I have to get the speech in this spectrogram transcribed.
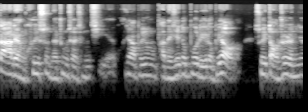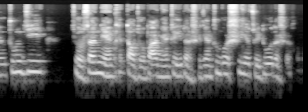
大量亏损的中小型企业，国家不用把那些都剥离了，不要了，所以导致人家中基九三年到九八年这一段时间，中国失业最多的时候。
